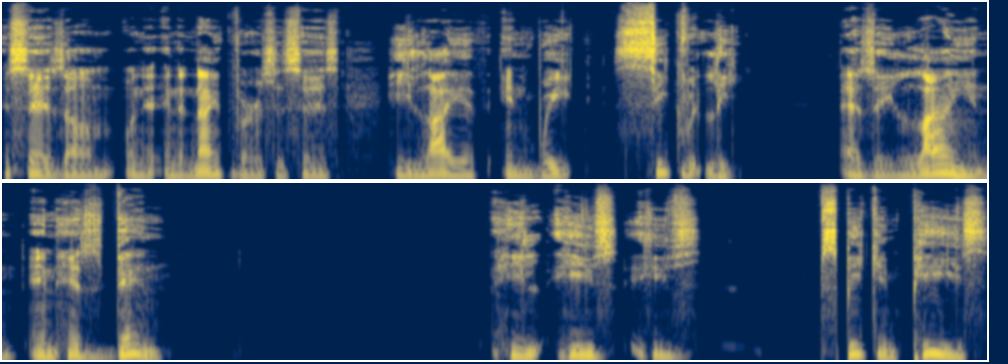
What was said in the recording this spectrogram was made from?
It says um on the, in the ninth verse it says he lieth in wait secretly as a lion in his den. He he's he's speaking peace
